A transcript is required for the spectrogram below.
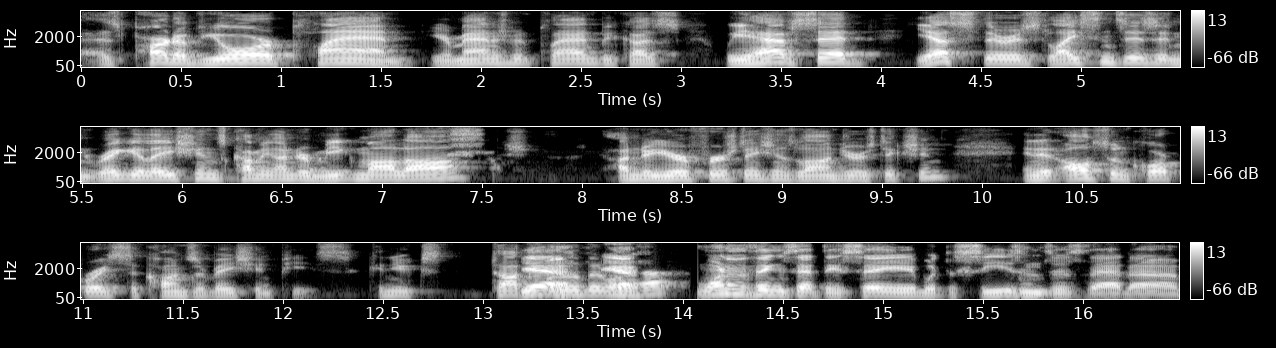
as part of your plan, your management plan? Because we have said yes, there is licenses and regulations coming under Mi'kmaq law, under your First Nations law and jurisdiction, and it also incorporates the conservation piece. Can you talk yeah, a little bit yeah. about that? One of the things that they say with the seasons is that uh,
